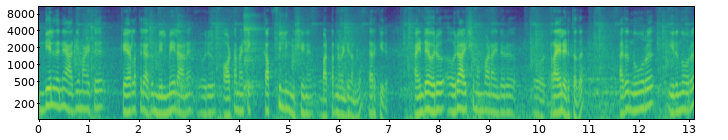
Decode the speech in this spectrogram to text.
ഇന്ത്യയിൽ തന്നെ ആദ്യമായിട്ട് കേരളത്തിൽ അത് മിൽമയിലാണ് ഒരു ഓട്ടോമാറ്റിക് കപ്പ് ഫില്ലിംഗ് മെഷീന് ബട്ടറിന് വേണ്ടി നമ്മൾ ഇറക്കിയത്. അതിന്റെ ഒരു ഒരാഴ്ച മുമ്പാണ് അതിന്റെ ഒരു ട്രയൽ എടുത്തത്. അത് നൂറ് ഇരുന്നൂറ്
